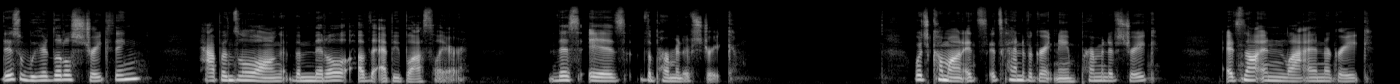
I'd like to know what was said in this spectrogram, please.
This weird little streak thing happens along the middle of the epiblast layer. This is the primitive streak. Which come on, it's it's kind of a great name, primitive streak. It's not in Latin or Greek.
